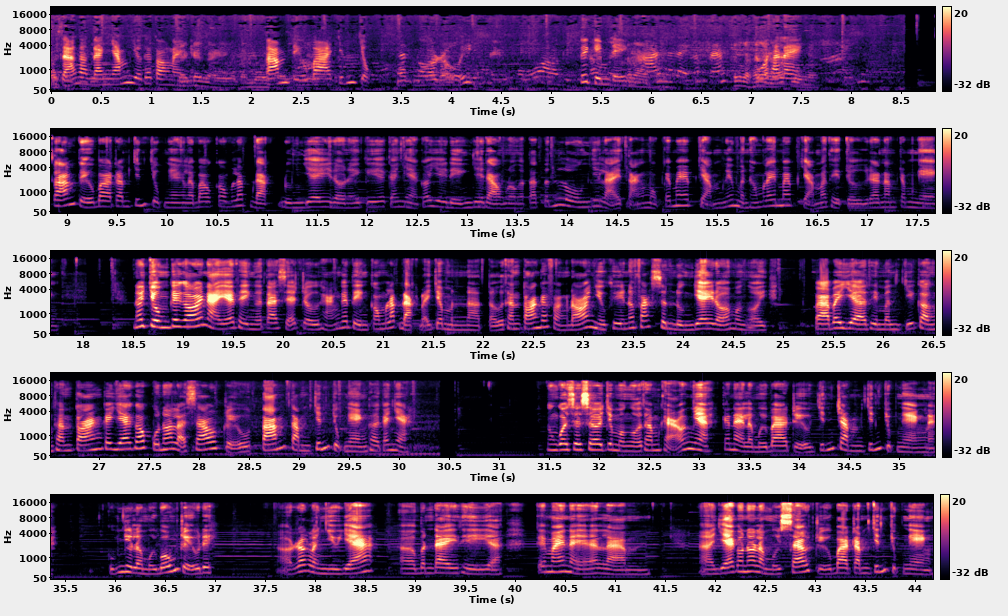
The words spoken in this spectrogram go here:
xã Ngân đang nhắm vô cái con này, cái, này 8 triệu 3 90 một ngựa rưỡi. Tiết kiệm điện. Của Thái Lan. 8 triệu 390 ngàn là bao công lắp đặt đường dây rồi này kia cả nhà có dây điện dây đồng rồi người ta tính luôn với lại tặng một cái máy ép chậm. Nếu mình không lấy máy ép chậm thì trừ ra 500 ngàn. Nói chung cái gói này thì người ta sẽ trừ hẳn cái tiền công lắp đặt để cho mình à, tự thanh toán cái phần đó. Nhiều khi nó phát sinh đường dây rồi mọi người và bây giờ thì mình chỉ cần thanh toán cái giá gốc của nó là 6 triệu 890 ngàn thôi cả nhà. Ngân quay sơ sơ cho mọi người tham khảo nha. Cái này là 13 triệu 990 ngàn nè. Cũng như là 14 triệu đi. À, Rất là nhiều giá. À, Bên đây thì à, cái máy này là à, giá của nó là 16 triệu 390 ngàn.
